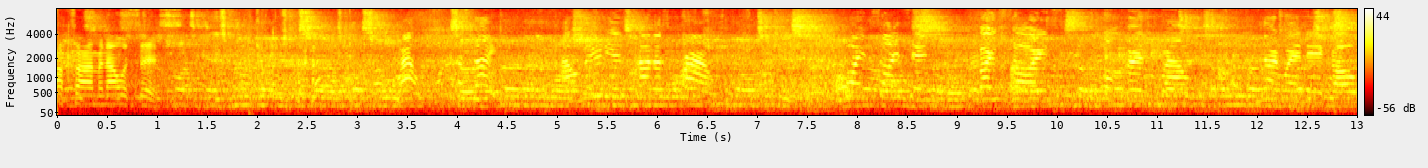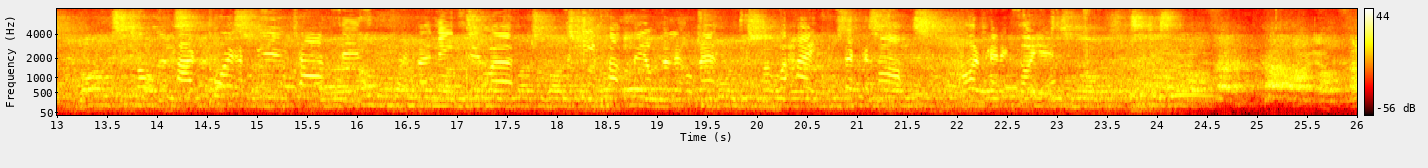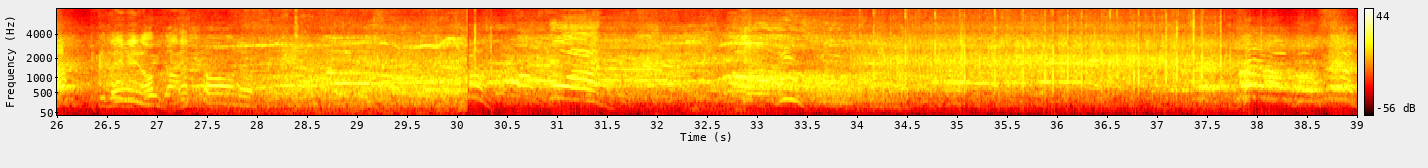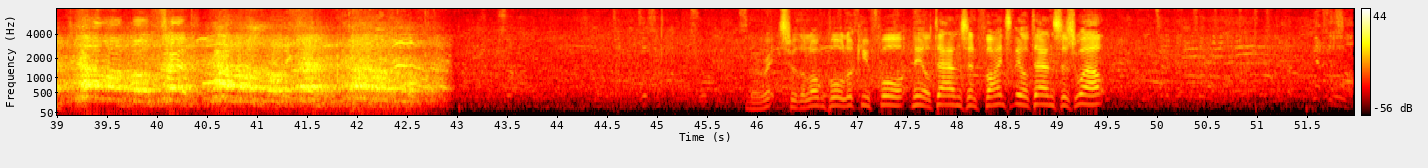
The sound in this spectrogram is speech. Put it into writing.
Half-time analysis. Well, what can I say? Almunia's done us proud. Quite exciting, both sides. Watford, well, nowhere near goal. Bolton have had quite a few chances, but need to, uh, to keep up field a little bit. But well, hey, second half, I'm getting excited. Ooh, we got a corner. With a long ball looking for Neil Danns and finds Neil Danns as well.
